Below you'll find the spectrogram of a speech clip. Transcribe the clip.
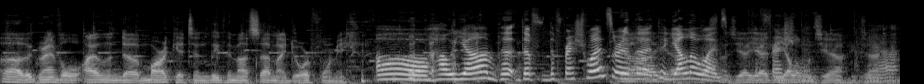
uh, the Granville Island uh, market and leave them outside my door for me. Oh, how yum! The the, the fresh ones or the, the yeah, yellow fresh ones? Yeah, yeah, the, fresh yellow ones. Yeah, exactly. Yeah.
